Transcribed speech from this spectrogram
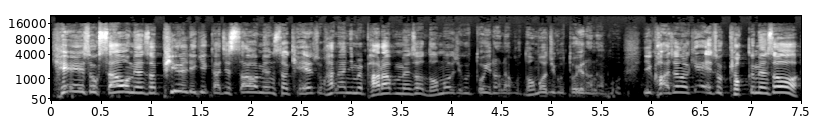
계속 싸우면서 피 흘리기까지 싸우면서 계속 하나님을 바라보면서 넘어지고 또 일어나고 넘어지고 또 일어나고 이 과정을 계속 겪으면서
